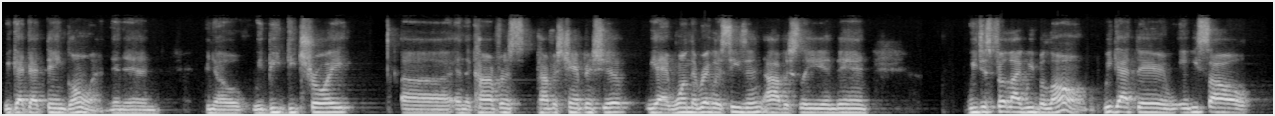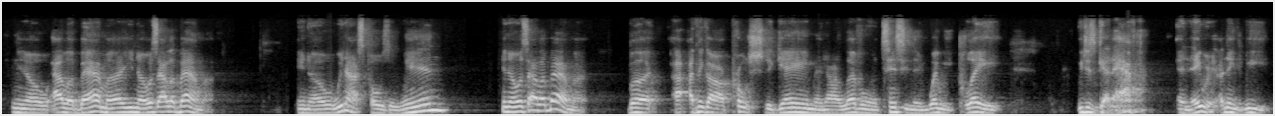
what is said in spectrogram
we got that thing going. And then, you know, we beat Detroit uh, in the conference conference championship. We had won the regular season, obviously, and then we just felt like we belonged. We got there and we saw, you know, Alabama. You know, it's Alabama. You know, we're not supposed to win. You know, it's Alabama. But I think our approach to the game and our level of intensity and the way we played, we just got after. And they were, I think we,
